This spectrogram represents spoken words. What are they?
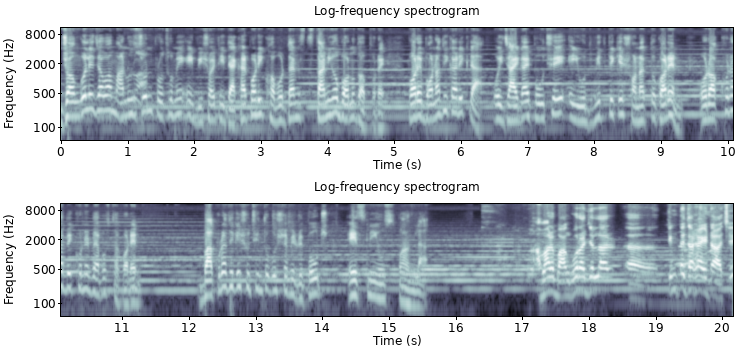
জঙ্গলে যাওয়া মানুষজন প্রথমে এই বিষয়টি দেখার পরই খবর দেন স্থানীয় বন দপ্তরে। পরে বনাধিকারিকরা ওই জায়গায় পৌঁছে এই উদ্ভিদটিকে শনাক্ত করেন ও রক্ষণাবেক্ষণের ব্যবস্থা করেন। বাঁকুড়া থেকে সুচিন্ত গোস্বামীর রিপোর্ট, এস নিউজ বাংলা। আমার বাঁকুড়া জেলার তিনটা জায়গা এটা আছে।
